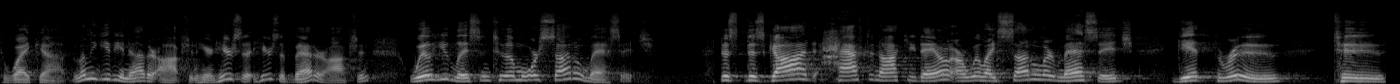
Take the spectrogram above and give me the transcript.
to wake up? Let me give you another option here, and here's a, here's a better option. Will you listen to a more subtle message? Does, does God have to knock you down, or will a subtler message get through to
